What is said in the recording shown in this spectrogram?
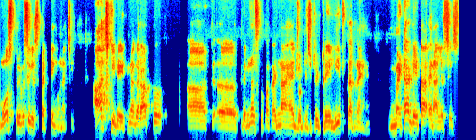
most privacy respecting होना चाहिए। आज की डेट में अगर आपको क्रिमिनल्स को पकड़ना है, जो डिजिटल ट्रेल लीव कर रहे हैं मेटा डेटा एनालिसिस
